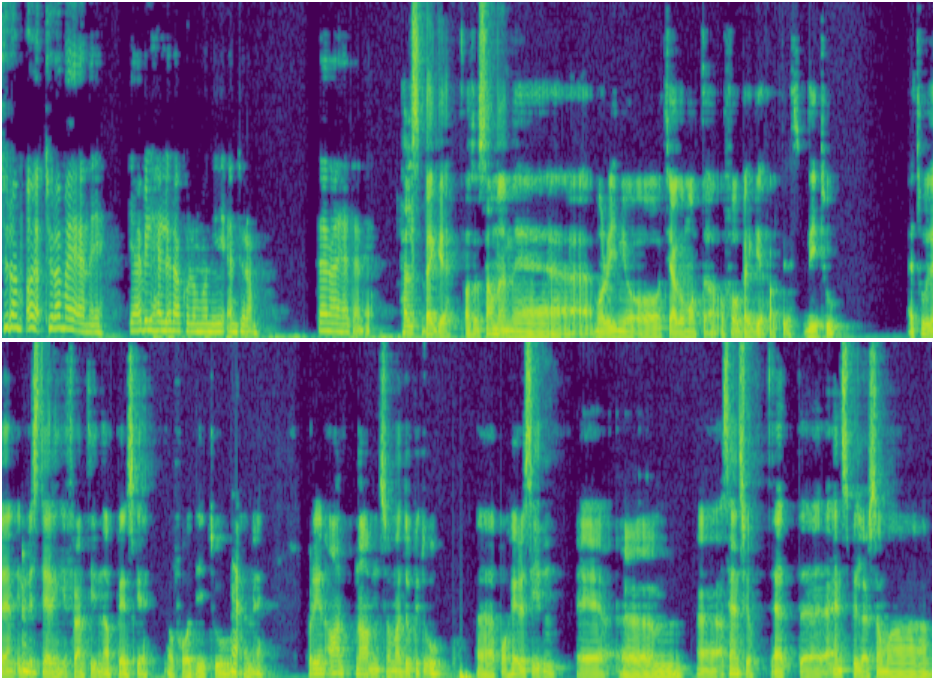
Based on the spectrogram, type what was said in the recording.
Turam, oh ja, Turam er jeg enig i. Jeg vil heller ha Kolomoni enn Turam. Den er jeg helt enig i. Helst begge, altså sammen med eh, Mourinho og Thiago Mota, og få begge, faktisk. De to. Jeg tror det er en investering i fremtiden av PSG å få de to Ja. med. Fordi en annet navn som har dukket opp uh, på høyresiden, er um, uh, Asensio. Det er et, uh, en spiller som har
